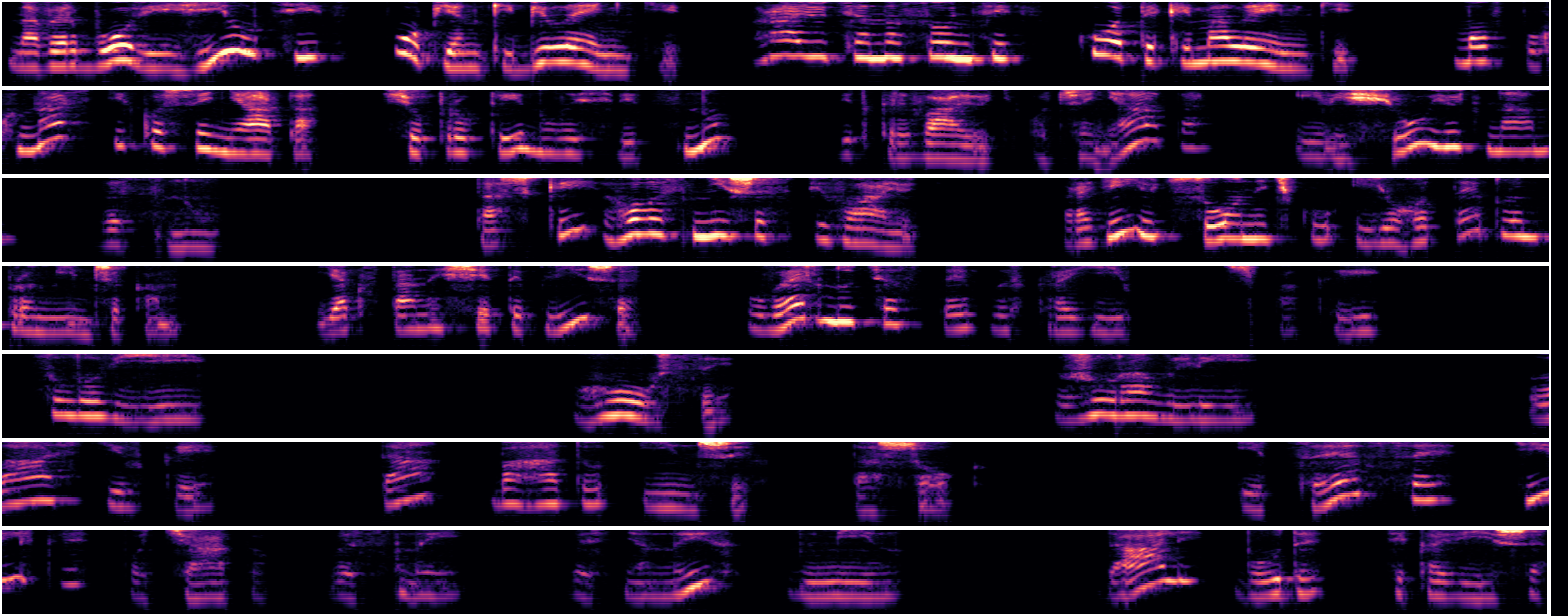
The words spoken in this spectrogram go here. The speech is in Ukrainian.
На вербовій гілці пуп'янки біленькі, граються на сонці котики маленькі, мов пухнасті кошенята, що прокинулись від сну, відкривають оченята і віщують нам весну. Пташки голосніше співають, радіють сонечку і його теплим промінчикам. Як стане ще тепліше, повернуться з теплих країв шпаки, солов'ї, гуси, журавлі, ластівки та багато інших пташок. І це все тільки початок весни, весняних змін. Далі буде цікавіше.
